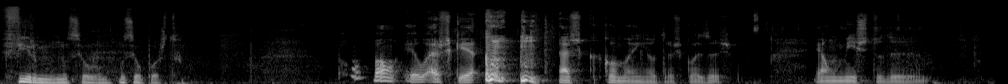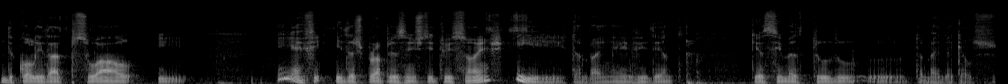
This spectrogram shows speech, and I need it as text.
firme no seu, no seu posto? Bom, eu acho que é, acho que como em outras coisas é um misto de, de qualidade pessoal e, e enfim e das próprias instituições e também é evidente que acima de tudo eh, também daqueles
